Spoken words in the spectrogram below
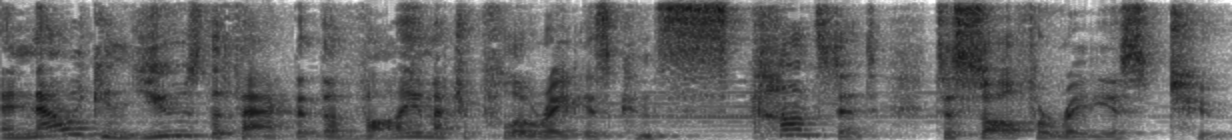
And now we can use the fact that the volumetric flow rate is cons- constant to solve for radius 2.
